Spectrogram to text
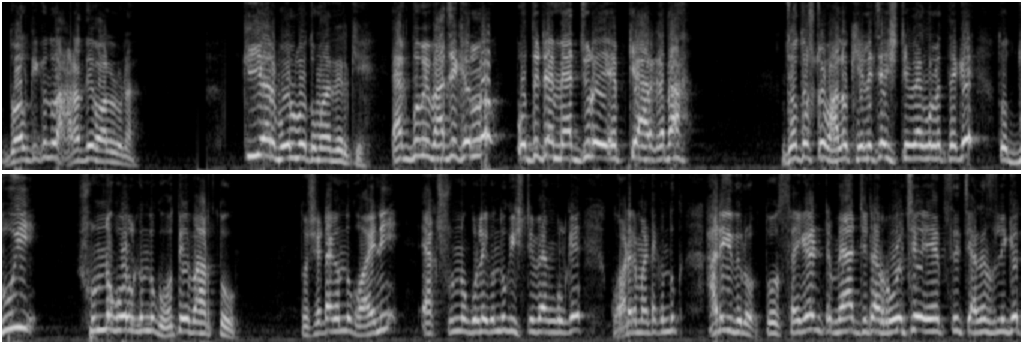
দলকে কিন্তু হারাতে পারল না। কি আর বলব তোমাদেরকে? একদমই বাজে খেললো, প্রতিটা ম্যাচ জুড়ে এফকে আর কাদা যথেষ্ট ভালো খেলেছে ইস্ট বেঙ্গলের থেকে, তো দুই শূন্য গোল কিন্তু হতে পারতো। তো সেটা কিন্তু হয়নি, এক শূন্য গোলে কিন্তু ইস্ট বেঙ্গলকে ঘরের মাঠে কিন্তু হারিয়ে দিল। তো সেকেন্ড ম্যাচ যেটা রয়েছে এএফসি চ্যালেঞ্জ লিগের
